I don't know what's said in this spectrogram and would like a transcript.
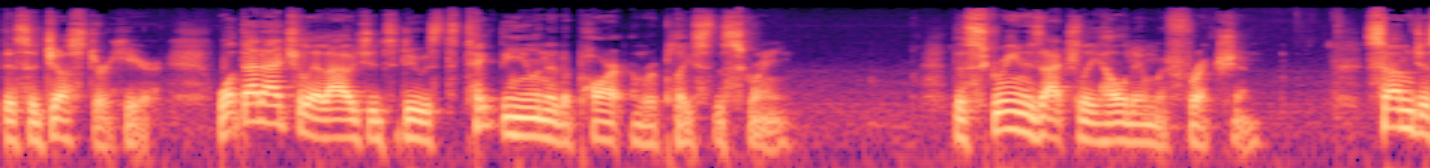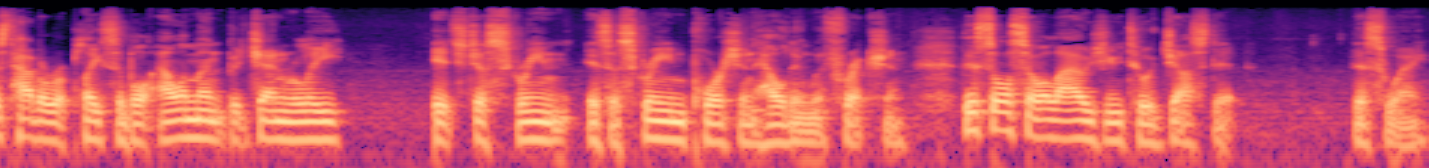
this adjuster here. What that actually allows you to do is to take the unit apart and replace the screen. The screen is actually held in with friction. Some just have a replaceable element, but generally it's just screen, it's a screen portion held in with friction. This also allows you to adjust it this way.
